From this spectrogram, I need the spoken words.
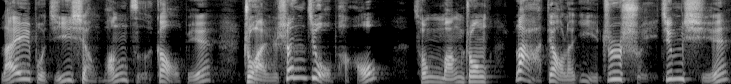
来不及向王子告别，转身就跑，匆忙中落掉了一只水晶鞋。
